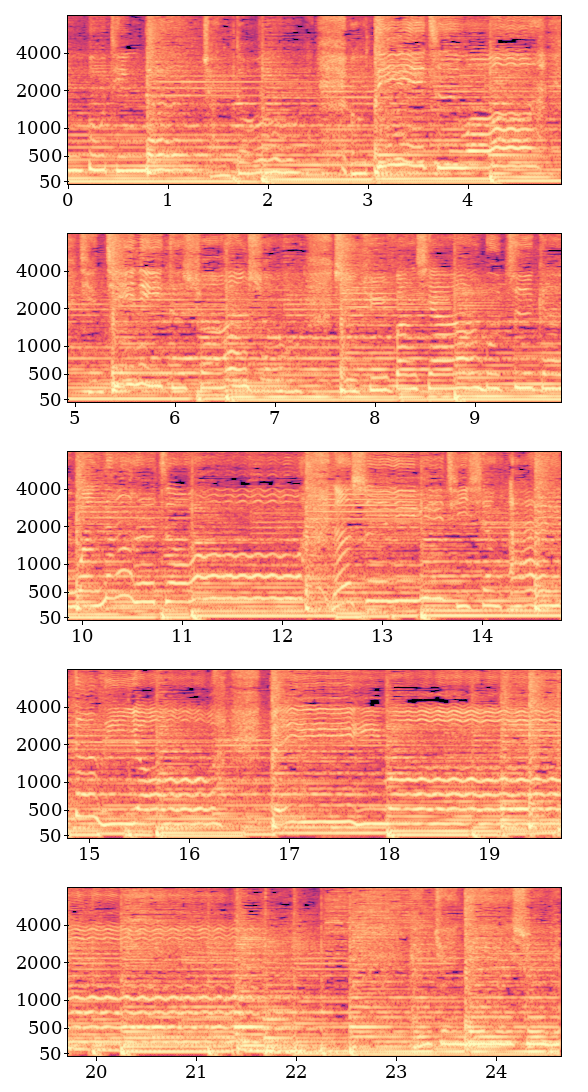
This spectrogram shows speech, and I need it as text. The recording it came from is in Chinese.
心不停的颤抖。哦，第一次我牵起你的双手，失去方向，不知该往哪儿走。那是一起相爱的理由，对我。感觉你属于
